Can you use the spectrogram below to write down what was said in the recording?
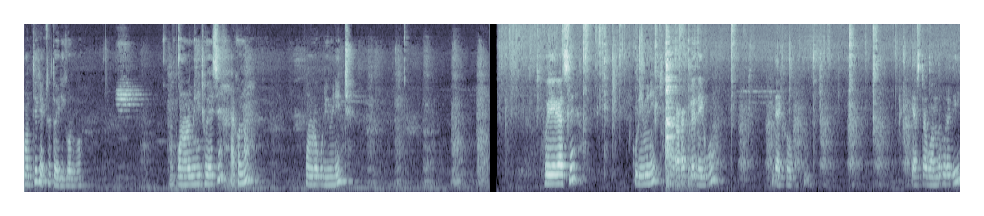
মধ্যে কেকটা তৈরি করব। পনেরো মিনিট হয়েছে এখনও পনেরো কুড়ি মিনিট। হয়ে গেছে কুড়ি মিনিট, ঢাকাটা খুলে দেখব। দেখো, গ্যাসটা বন্ধ করে দিই।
